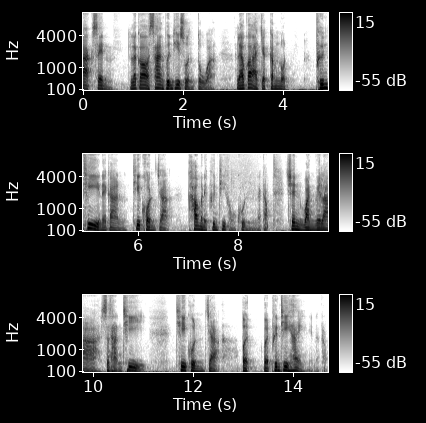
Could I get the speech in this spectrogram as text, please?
ลากเส้น แล้วก็สร้างพื้นที่ส่วนตัว แล้วก็อาจจะกำหนดพื้นที่ในการที่คนจะ เข้ามาในพื้นที่ของคุณนะครับ เช่นวันเวลาสถานที่ที่คุณจะเปิดเปิดพื้นที่ให้นะครับ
